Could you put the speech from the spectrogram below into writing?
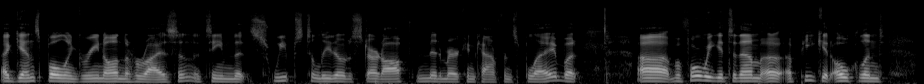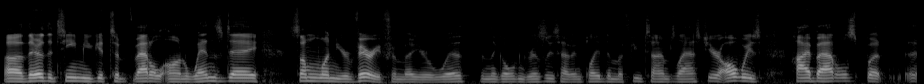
against Bowling Green on the horizon, a team that sweeps Toledo to start off the Mid American Conference play. But uh, before we get to them, a, a peek at Oakland. Uh, they're the team you get to battle on Wednesday. Someone you're very familiar with in the Golden Grizzlies, having played them a few times last year. Always high battles, but uh,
